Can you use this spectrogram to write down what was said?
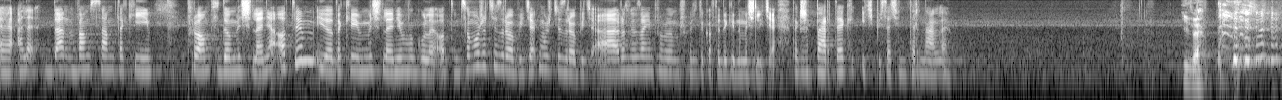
e, ale da Wam sam taki prompt do myślenia o tym i do takiej myślenia w ogóle o tym, co możecie zrobić, jak możecie zrobić, a rozwiązanie problemu przychodzi tylko wtedy, kiedy myślicie. Także Bartek, idź pisać internale. Idę.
